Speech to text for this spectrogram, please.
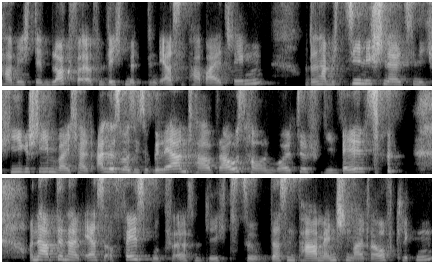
habe ich den Blog veröffentlicht mit den ersten paar Beiträgen. Und dann habe ich ziemlich schnell ziemlich viel geschrieben, weil ich halt alles, was ich so gelernt habe, raushauen wollte für die Welt. Und habe dann halt erst auf Facebook veröffentlicht, so, dass ein paar Menschen mal draufklicken.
